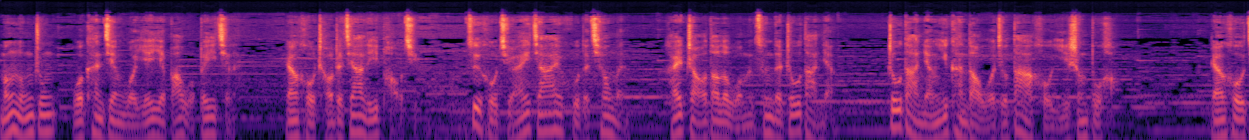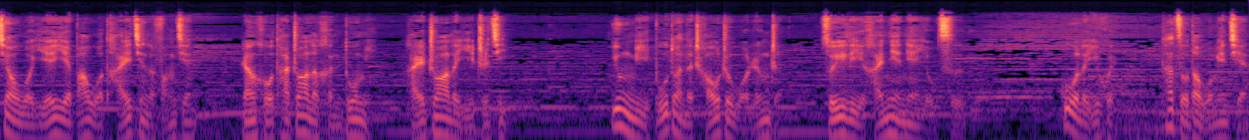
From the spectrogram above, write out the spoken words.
朦胧中，我看见我爷爷把我背起来，然后朝着家里跑去，最后去挨家挨户的敲门，还找到了我们村的周大娘。周大娘一看到我就大吼一声不好，然后叫我爷爷把我抬进了房间，然后他抓了很多米。还抓了一只鸡，用米不断的朝着我扔着，嘴里还念念有词。过了一会，他走到我面前，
